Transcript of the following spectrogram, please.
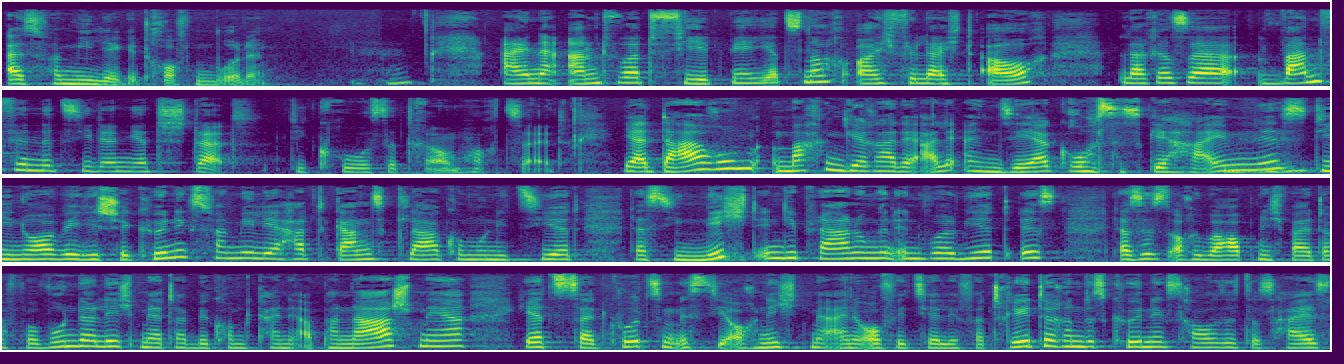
als Familie getroffen wurde. Eine Antwort fehlt mir jetzt noch, euch vielleicht auch. Larissa, wann findet sie denn jetzt statt, die große Traumhochzeit? Ja, darum machen gerade alle ein sehr großes Geheimnis. Mhm. Die norwegische Königsfamilie hat ganz klar kommuniziert, dass sie nicht in die Planungen involviert ist. Das ist auch überhaupt nicht weiter verwunderlich. Meta bekommt keine Apanage mehr. Jetzt seit kurzem ist sie auch nicht mehr eine offizielle Vertreterin des Königshauses. Das heißt,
